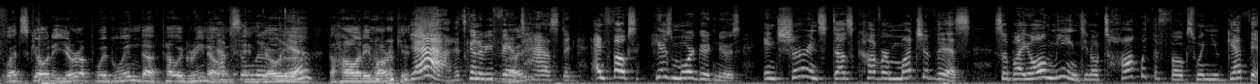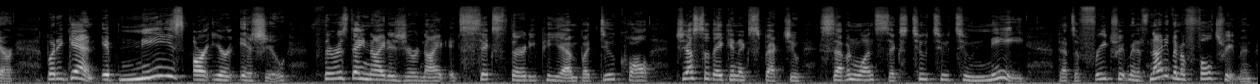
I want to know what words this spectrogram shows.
Let's let's go to Europe with Linda Pellegrino and, and go to Yeah. the, the holiday market. Yeah, it's going to be Right? fantastic. And folks, here's more good news. Insurance does cover much of this. So by all means, you know, talk with the folks when you get there. But again, if knees are your issue, Thursday night is your night. It's 6:30 p.m., but do call just so they can expect you 716-222-knee. That's a free treatment. It's not even a full treatment,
